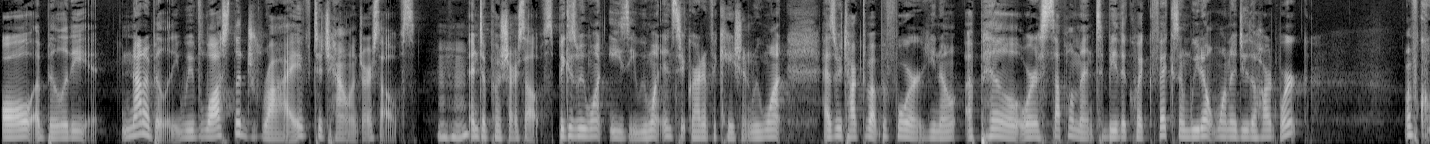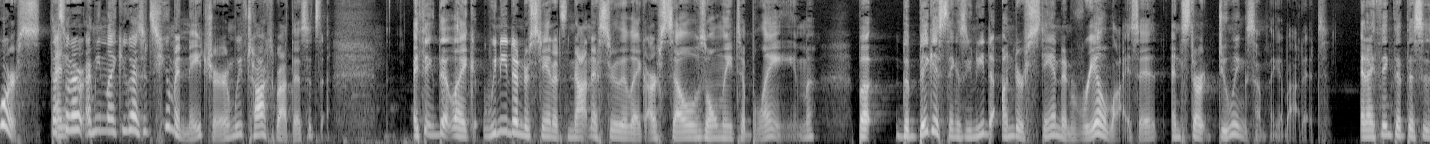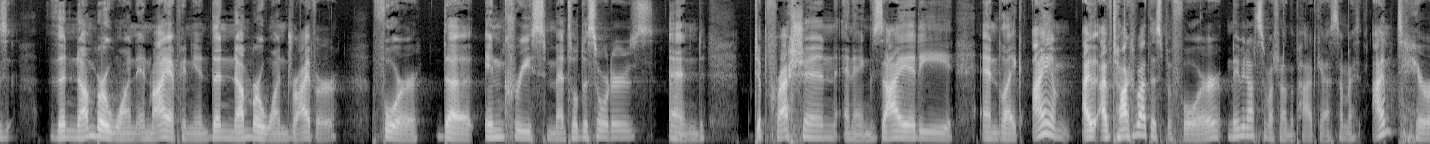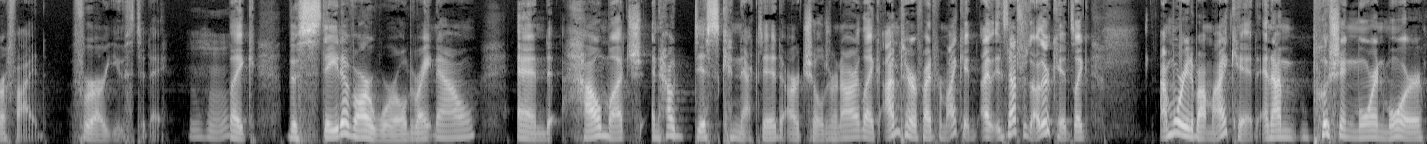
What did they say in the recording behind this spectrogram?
all ability, not ability, we've lost the drive to challenge ourselves Mm-hmm. and to push ourselves because we want easy, we want instant gratification. We want, as we talked about before, you know, a pill or a supplement to be the quick fix, and we don't want to do the hard work. Of course. That's And- what I, I mean. Like you guys, it's human nature, and we've talked about this. It's. I think that like we need to understand it's not necessarily like ourselves only to blame, the biggest thing is you need to understand and realize it and start doing something about it. And I think that this is the number one, in my opinion, the number one driver for the increased mental disorders and depression and anxiety. And like i am I, i've talked about this before maybe not so much on the podcast. I'm, I'm terrified for our youth today. Mm-hmm. Like the state of our world right now and how much and how disconnected our children are. Like i'm terrified for my kid. It's not just other kids. Like i'm worried about my kid and i'm pushing more and more.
